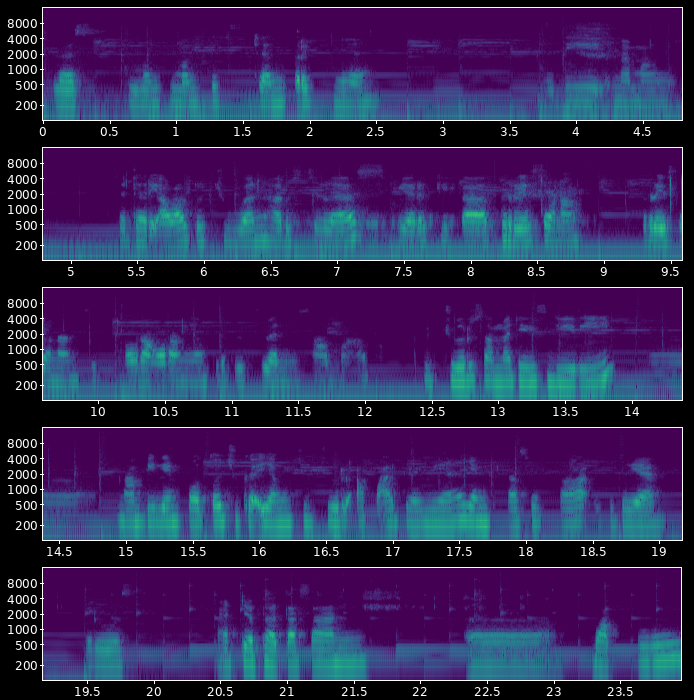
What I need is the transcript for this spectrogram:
jelas teman-teman tips dan triknya. Jadi memang dari awal tujuan harus jelas biar kita beresonansi beresonansi orang-orang yang bertujuan sama, jujur sama diri sendiri, eh, nampilin foto juga yang jujur apa adanya, yang kita suka gitu ya. Terus ada batasan uh, waktu,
